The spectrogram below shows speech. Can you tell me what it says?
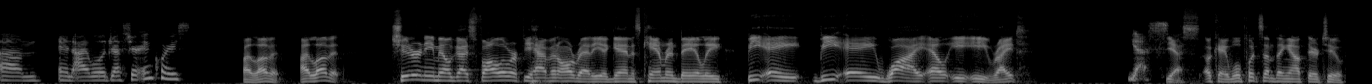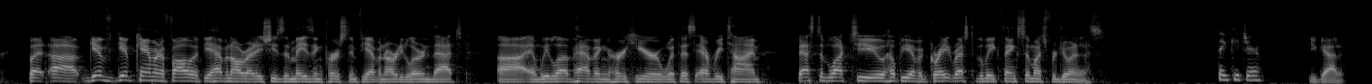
um, and I will address your inquiries. I love it. I love it. Shoot her an email, guys. Follow her if you haven't already. Again, it's Camryn Baylee, B A B A Y L E E, right? Yes. Yes. Okay, we'll put something out there too. But uh, give give Camryn a follow if you haven't already. She's an amazing person. If you haven't already learned that. Uh, and we love having her here with us every time. Best of luck to you. Hope you have a great rest of the week. Thanks so much for joining us. Thank you, Drew. You got it.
